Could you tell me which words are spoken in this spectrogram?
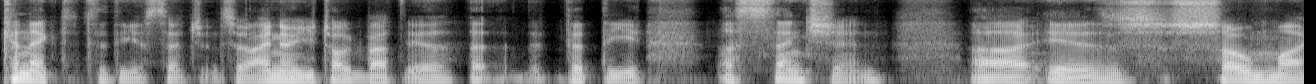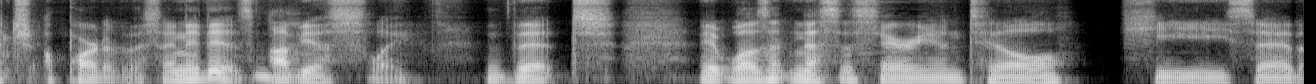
connected to the ascension. So I know you talked about the uh, that the ascension uh, is so much a part of this, and it is, obviously that it wasn't necessary until he said,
